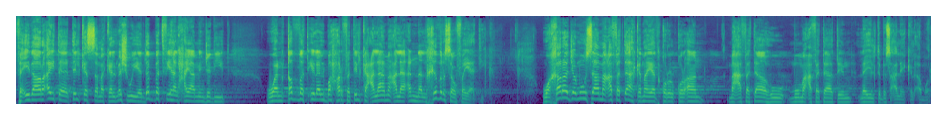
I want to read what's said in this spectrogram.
فإذا رأيت تلك السمكة المشوية دبت فيها الحياة من جديد وانقضت إلى البحر فتلك علامة على أن الخضر سوف يأتيك. وخرج موسى مع فتاة كما يذكر القرآن مع فتاه مو مع فتاة لا يلتبس عليك الأمر.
